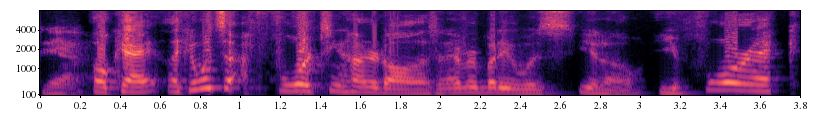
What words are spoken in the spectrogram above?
Yeah. Okay, like it was at fourteen hundred dollars, and everybody was you know euphoric,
